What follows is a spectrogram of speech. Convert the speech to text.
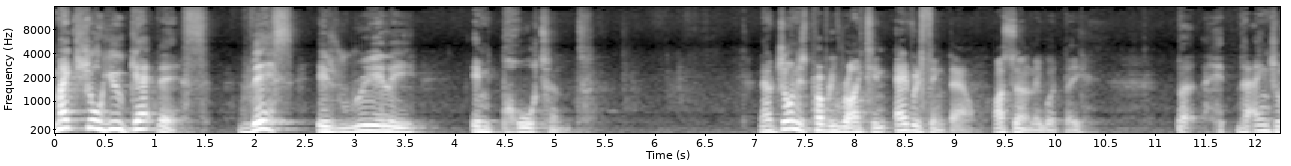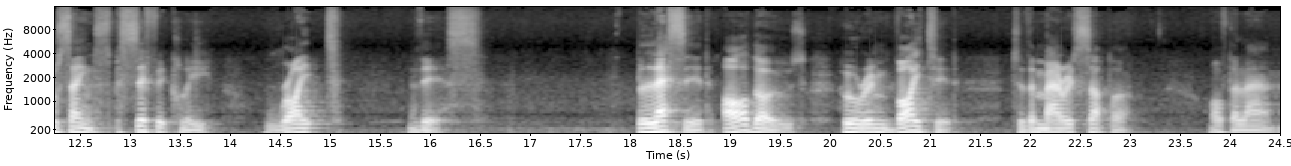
Make sure you get this. This is really important. Now, John is probably writing everything down. I certainly would be. But the angel's saying specifically, write this. Blessed are those who are invited to the marriage supper of the Lamb.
